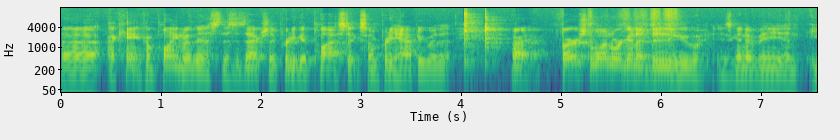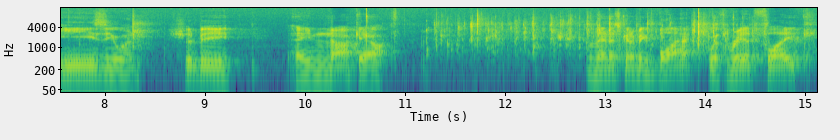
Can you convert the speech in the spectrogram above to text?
Uh, I can't complain with this. This is actually pretty good plastic, so I'm pretty happy with it. All right, first one we're gonna do is gonna be an easy one. Should be a knockout. And then it's gonna be black with red flake.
